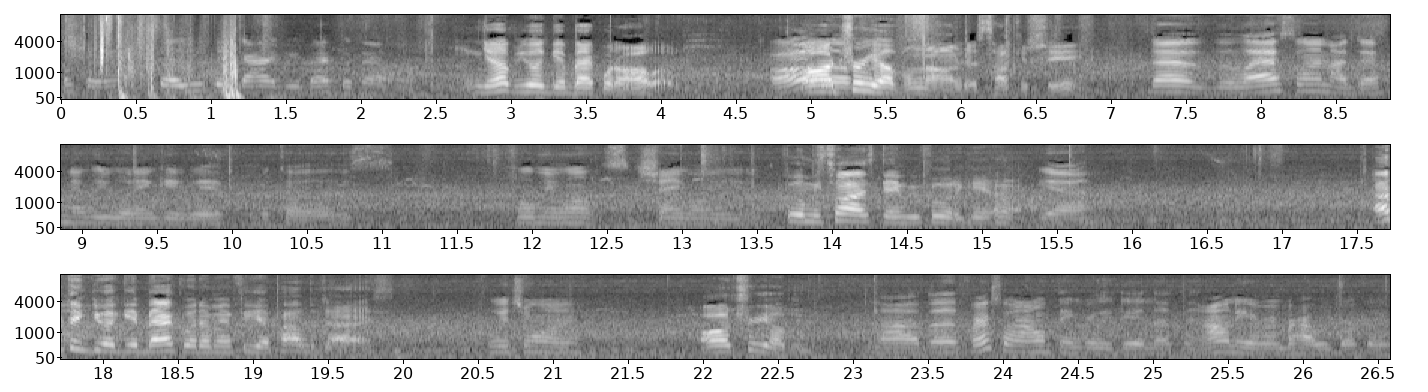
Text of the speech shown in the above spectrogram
Okay, so you think I'd get back with that one? Yep, you'll get back with all of them. Oh, All three of them. No, I'm just talking shit. The the last one I definitely wouldn't get with because fool me once, shame on you. Fool me twice, can't be fooled again, huh? Yeah. I think you would get back with him if he apologized. Which one? All three of them. Nah, the first one I don't think really did nothing. I don't even remember how we broke up.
